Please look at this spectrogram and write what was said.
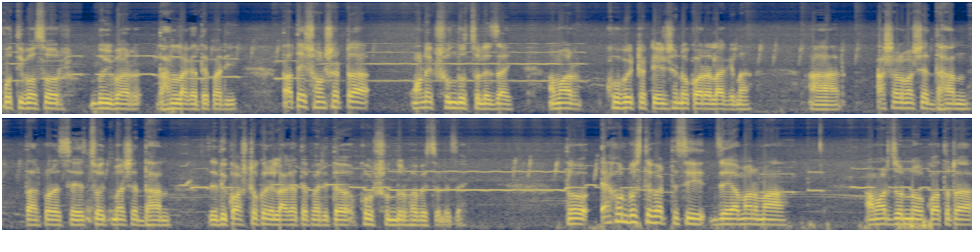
প্রতি বছর দুইবার ধান লাগাতে পারি। তাতে সংসারটা অনেক সুন্দর চলে যায়। আমার খুব একটা টেনশনও করা লাগে না। আর আষাঢ় মাসের ধান, তারপরে সে চৈত মাসের ধান যদি কষ্ট করে লাগাতে পারি তো খুব সুন্দরভাবে চলে যায়। তো এখন বুঝতে পারতেছি যে আমার মা আমার জন্য কতটা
